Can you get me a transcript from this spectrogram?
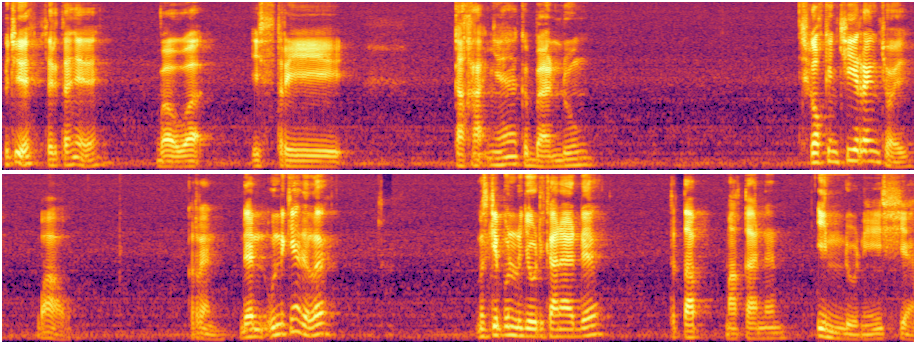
Lucu ya ceritanya ya. Bawa istri kakaknya ke Bandung. Cikokin cireng coy. Wow. Keren. Dan uniknya adalah meskipun lu jauh di Kanada, tetap makanan Indonesia.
